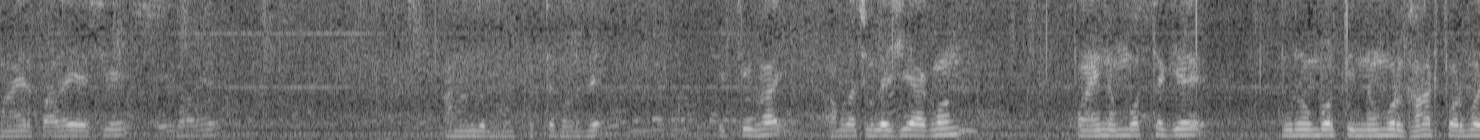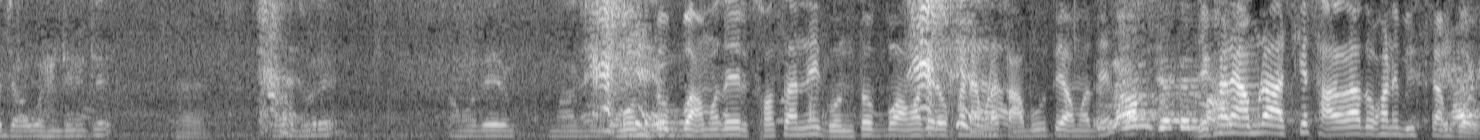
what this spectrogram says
মায়ের পাড়ে এসে এইভাবে আনন্দ ভোগ করতে পারবে। ইতি ভাই আমরা চলেছি এখন পাঁচ নম্বর থেকে দু নম্বর তিন নম্বর ঘাট পর্বত যাব হেঁটে হেঁটে। হ্যাঁ, ঘাট ধরে আমাদের গন্তব্য আমাদের শ্মশানে গন্তব্য আমাদের ওখানে আমরা তাঁবুতে আমাদের। যেখানে আমরা আজকে সারা রাত ওখানে বিশ্রাম করব।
